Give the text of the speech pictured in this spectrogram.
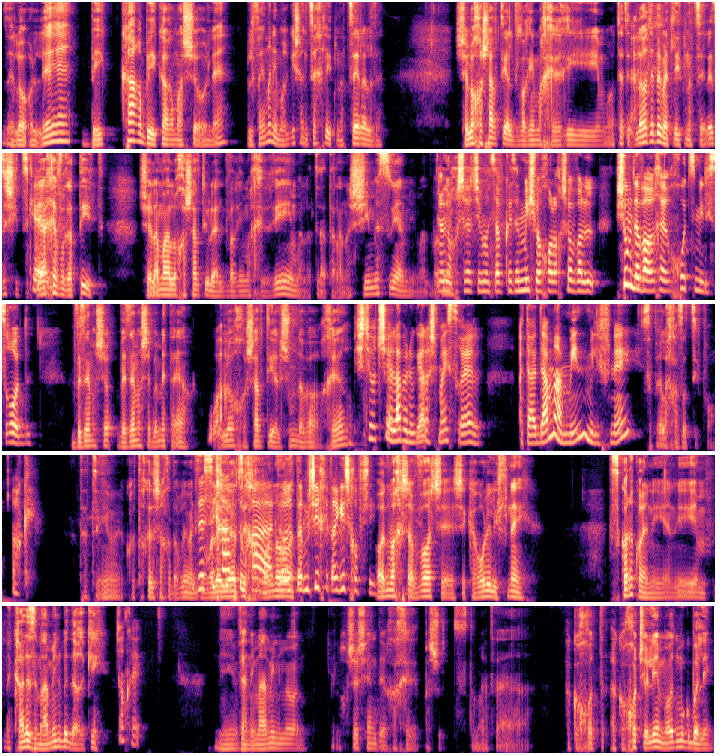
זה לא עולה, בעיקר בעיקר מה שעולה, לפעמים אני מרגיש שאני צריך להתנצל על זה. שלא חשבתי על דברים אחרים, או, יודעת, לא יודע באמת להתנצל, איזושהי ציפייה כן. חברתית, של אמר לא חשבתי אולי על דברים אחרים, על, את יודעת, על אנשים מסוימים, על דברים. אני לא חושבת שבמצב כזה מישהו יכול לחשוב על שום דבר אחר חוץ מלשרוד. וזה מה, ש... וזה מה שבאמת היה. וואו. לא חשבתי על שום דבר אחר. יש לי עוד שאלה בנוגע לשמע ישראל. אתה אדם מאמין מלפני? אספר לך זאת סיפור. אוקיי. תוך כדי שאנחנו מדברים, אני זה שיחה פתוחה, תמשיך, תרגיש חופשי. עוד מחשבות ש, שקרו לי לפני. אז קודם כל, אני, אני נקרא לזה מאמין בדרכי. אוקיי. אני, ואני מאמין מאוד. אני חושב שאין דרך אחרת פשוט. זאת אומרת, הכוחות, הכוחות שלי הם מאוד מוגבלים.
